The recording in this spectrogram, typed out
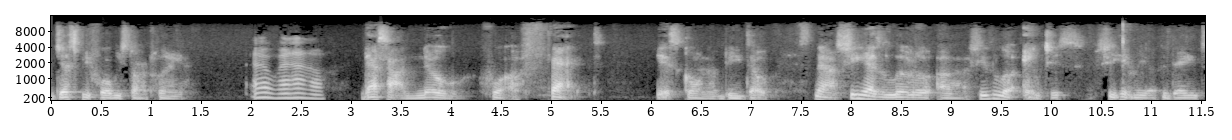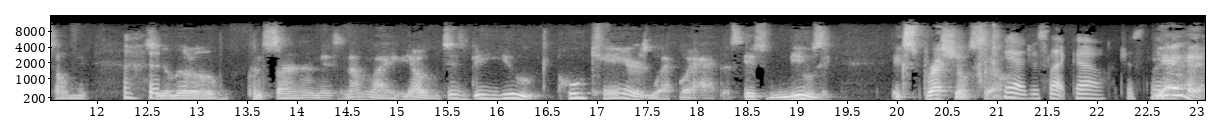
just before we start playing. Oh wow. That's how I know for a fact it's going to be dope. Now she has a little, uh, she's a little anxious. She hit me up today and told me she's a little concerned, and I'm like, yo, just be you. Who cares what what happens? It's music. Express yourself. Yeah, just let go. Just let Yeah,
